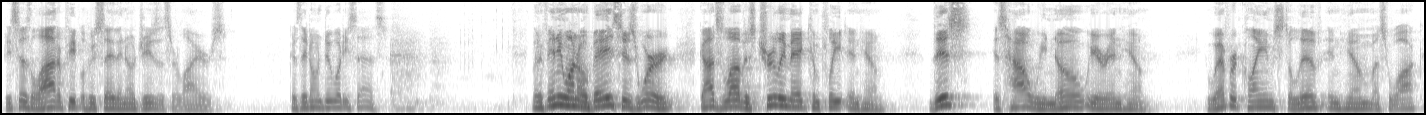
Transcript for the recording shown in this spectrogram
He says a lot of people who say they know Jesus are liars because they don't do what he says. But if anyone obeys his word, God's love is truly made complete in him. This is how we know we are in him. Whoever claims to live in him must walk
